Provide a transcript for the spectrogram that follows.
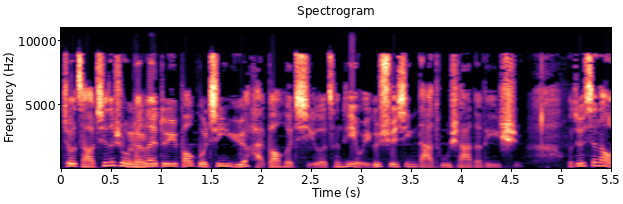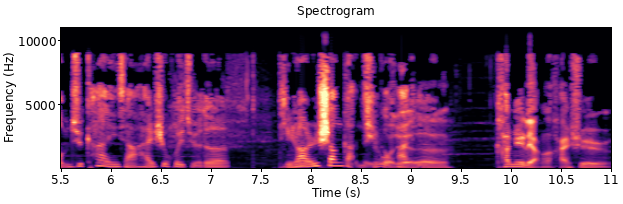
就早期的时候，人类对于包括鲸鱼、海豹和企鹅，曾经有一个血腥大屠杀的历史。我觉得现在我们去看一下，还是会觉得。挺让人伤感的一个话题。其实我觉得看这两个还是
